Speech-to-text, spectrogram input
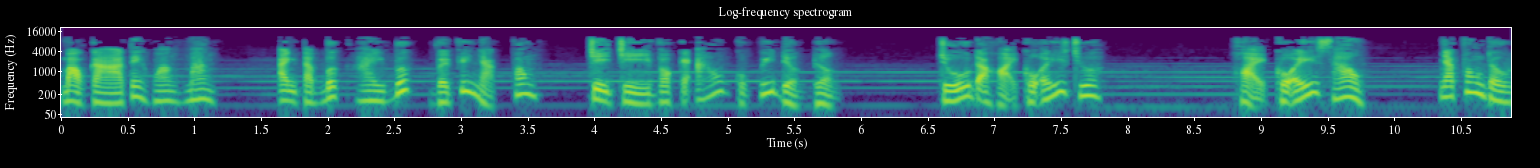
Mao ca thấy hoang mang. Anh ta bước hai bước về phía Nhạc Phong, chỉ chỉ vào cái áo của quý đường đường. Chú đã hỏi cô ấy chưa? Hỏi cô ấy sao? Nhạc Phong đầu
